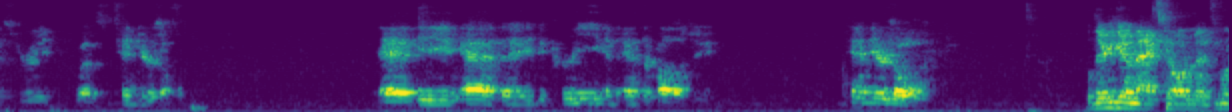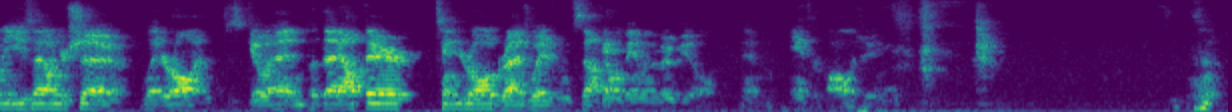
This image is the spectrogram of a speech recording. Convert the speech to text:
history was 10 years old. And he had a degree in anthropology. 10 years old. Well, there you go, Max Kellerman. If you want to use that on your show later on, just go ahead and put that out there. 10 year old graduated from South Alabama Mobile in anthropology.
